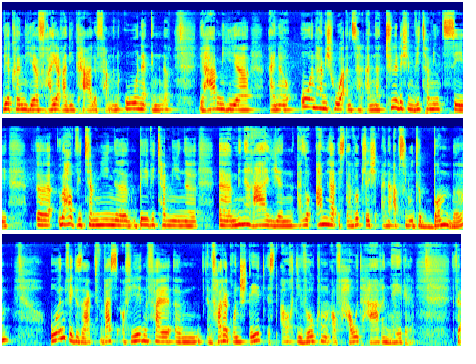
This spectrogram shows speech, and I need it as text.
wir können hier freie Radikale fangen ohne Ende. Wir haben hier eine unheimlich hohe Anzahl an natürlichem Vitamin C, äh, überhaupt Vitamine, B-Vitamine, äh, Mineralien. Also Amla ist da wirklich eine absolute Bombe. Und wie gesagt, was auf jeden Fall ähm, im Vordergrund steht, ist auch die Wirkung auf Haut, Haare, Nägel. Für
